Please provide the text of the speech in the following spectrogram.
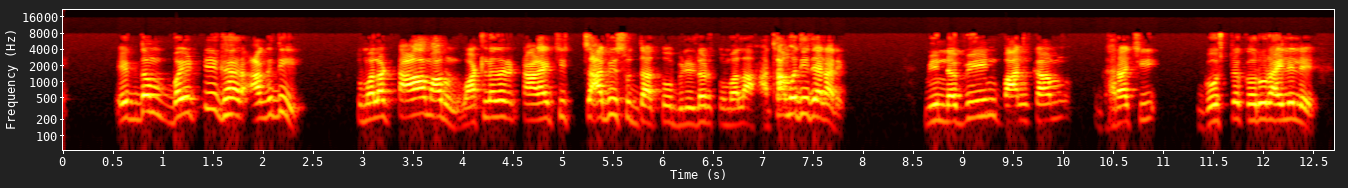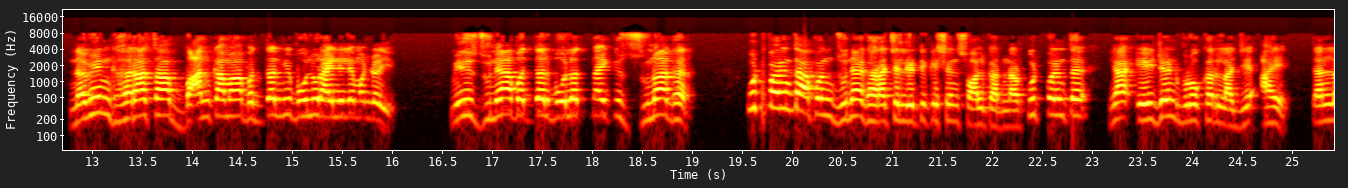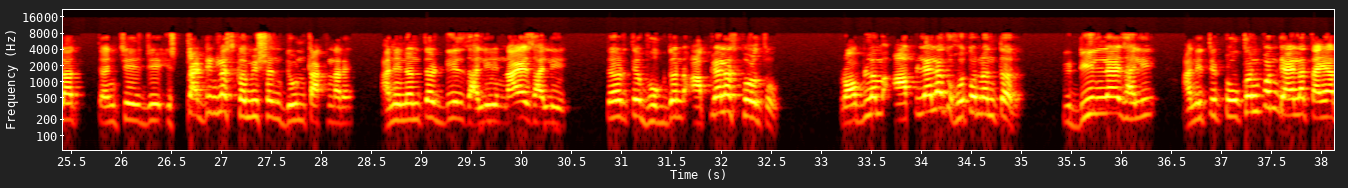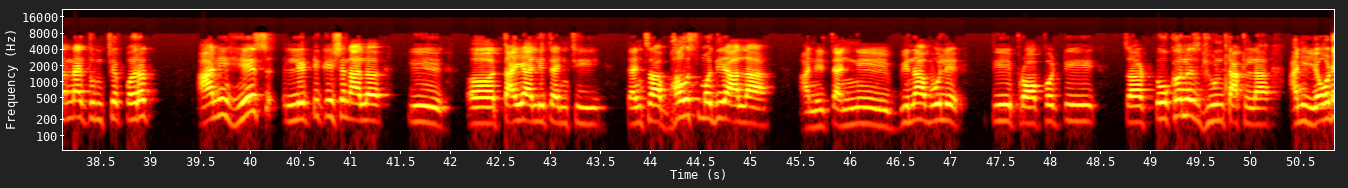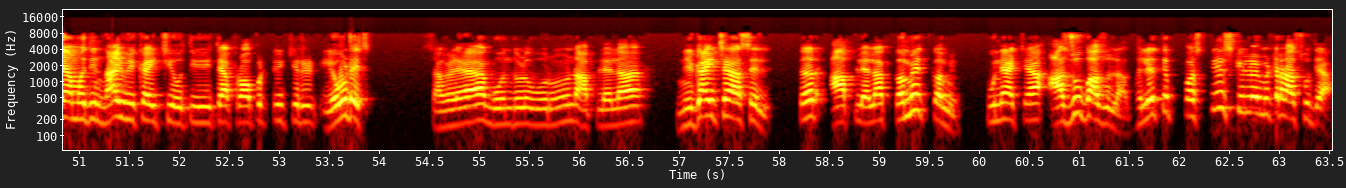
एकदम बैठी घर अगदी तुम्हाला टाळा मारून वाटलं तर टाळ्याची चाबी सुद्धा तो बिल्डर तुम्हाला हातामध्ये देणार आहे. मी नवीन बांधकाम घराची गोष्ट करू राहिलेले नवीन घराचा बांधकामाबद्दल मी बोलू राहिलेले मंडळी. मी जुन्याबद्दल बोलत नाही की जुना घर. कुठपर्यंत आपण जुन्या घराचे लिटिकेशन सॉल्व्ह करणार? कुठपर्यंत ह्या एजंट ब्रोकरला जे आहे त्यांना त्यांचे जे स्टार्टिंगलाच कमिशन देऊन टाकणार आहे? आणि नंतर डील झाली नाही झाली तर ते भोगदंड आपल्यालाच पळतो. प्रॉब्लेम आपल्यालाच होतो नंतर की डील नाही झाली आणि ते टोकन पण द्यायला तयार नाही तुमचे परत. आणि हेच लिटिकेशन आलं की ताई आली त्यांची त्यांचा भाऊसमध्ये आला आणि त्यांनी बिना बोले ती प्रॉपर्टीचा टोकनच घेऊन टाकला आणि एवढ्यामध्ये नाही विकायची होती. त्या प्रॉपर्टीची रेट एवढेच. सगळ्या गोंधळवरून आपल्याला निघायचे असेल तर आपल्याला कमीत कमी पुण्याच्या आजूबाजूला भले ते पस्तीस किलोमीटर असू द्या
